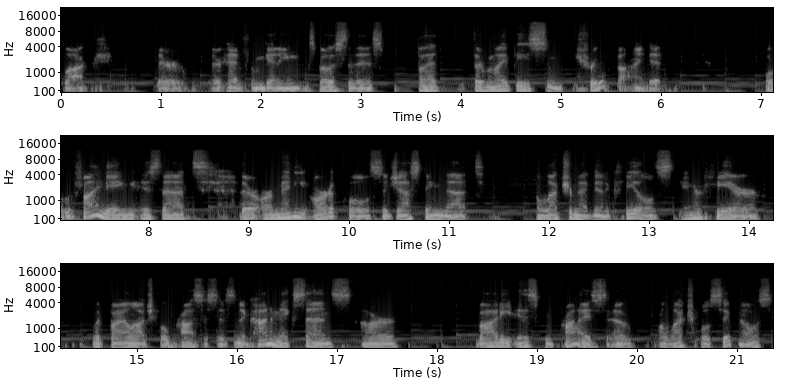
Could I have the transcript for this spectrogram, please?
block their their head from getting exposed to this, but there might be some truth behind it. What we're finding is that there are many articles suggesting that electromagnetic fields interfere with biological processes. And it kind of makes sense. Our body is comprised of electrical signals,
